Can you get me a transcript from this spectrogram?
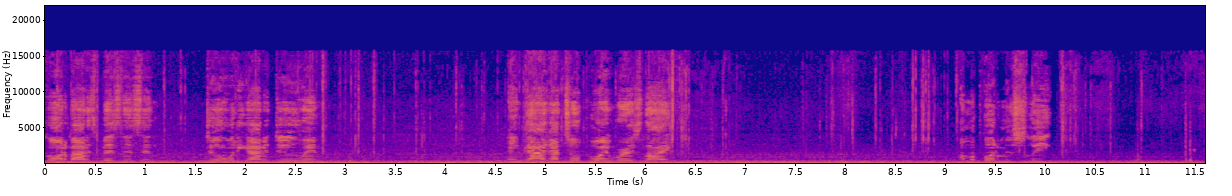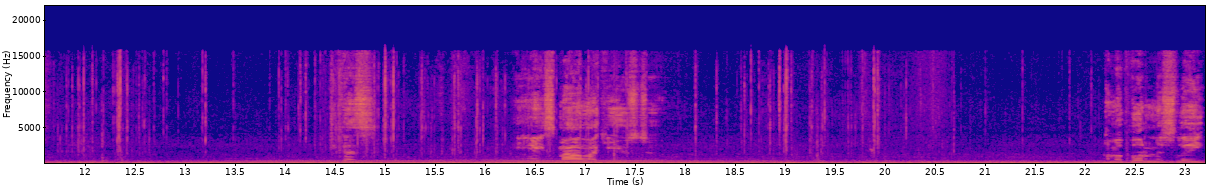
going about his business and doing what he got to do. And and God got to a point where it's like, I'm gonna put him to sleep because he ain't smiling like he used to. Put him to sleep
